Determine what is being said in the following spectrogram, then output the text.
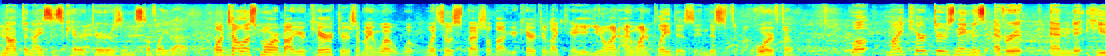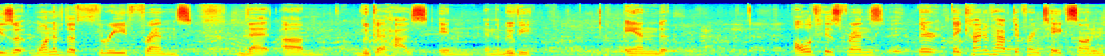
not the nicest characters and stuff like that. Well, tell us more about your characters. I mean, what, what what's so special about your character? Like, hey, you know what? I want to play this in this horror film. Well, my character's name is Everett, and he's uh, one of the three friends that um, Luca has in in the movie, and all of his friends, they they kind of have different takes on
